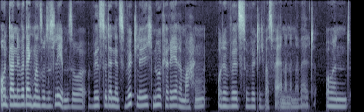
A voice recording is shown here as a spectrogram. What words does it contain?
Und dann überdenkt man so das Leben. So, willst du denn jetzt wirklich nur Karriere machen oder willst du wirklich was verändern in der Welt? Und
